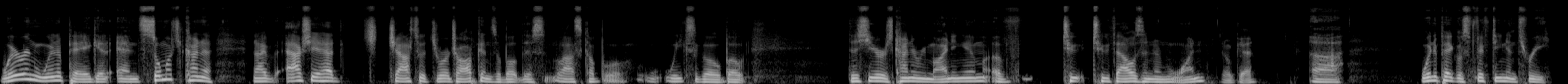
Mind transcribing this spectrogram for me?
We're in Winnipeg, and, and so much kind of, and I've actually had ch- chats with George Hopkins about this last couple of weeks ago about this year is kind of reminding him of two, 2001. Okay. Uh, Winnipeg was 15 and 3,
